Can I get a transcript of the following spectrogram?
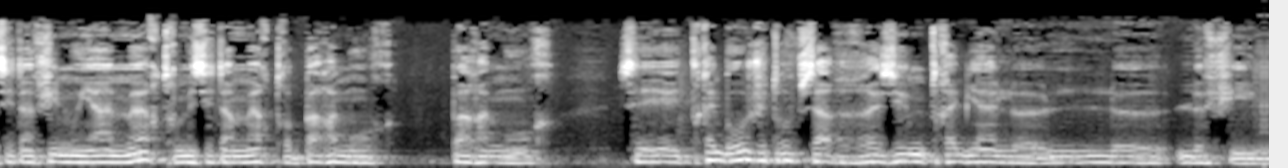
C'est un film où il y a un meurtre, mais c'est un meurtre par amour. Par amour. C'est très beau, je trouve que ça résume très bien le, le, le film.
